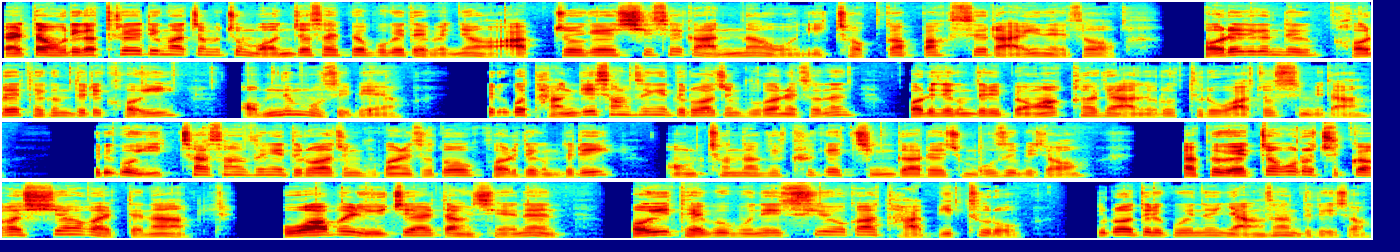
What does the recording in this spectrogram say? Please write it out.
자, 일단 우리가 트레이딩 관점을 좀 먼저 살펴보게 되면요. 앞쪽에 시세가 안 나온 이 저가 박스 라인에서 거래 대금들, 거래 대금들이 거의 없는 모습이에요. 그리고 단기 상승이 들어와준 구간에서는 거래 대금들이 명확하게 안으로 들어와 줬습니다. 그리고 2차 상승이 들어와준 구간에서도 거래 대금들이 엄청나게 크게 증가를 해준 모습이죠. 자, 그 외적으로 주가가 쉬어갈 때나 보합을 유지할 당시에는 거의 대부분이 수요가 다 밑으로 줄어들고 있는 양상들이죠.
